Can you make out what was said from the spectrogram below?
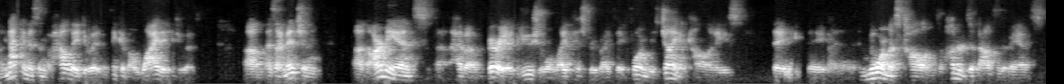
the mechanism of how they do it and think about why they do it. Um, as I mentioned, uh, the army ants uh, have a very unusual life history, right? They form these giant colonies. They, they uh, enormous columns of hundreds of thousands of ants.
